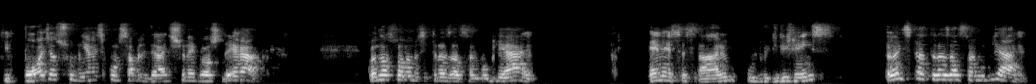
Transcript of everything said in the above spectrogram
Que pode assumir a responsabilidade se o negócio der errado. Quando nós falamos de transação imobiliária, é necessário o due diligence antes da transação imobiliária.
